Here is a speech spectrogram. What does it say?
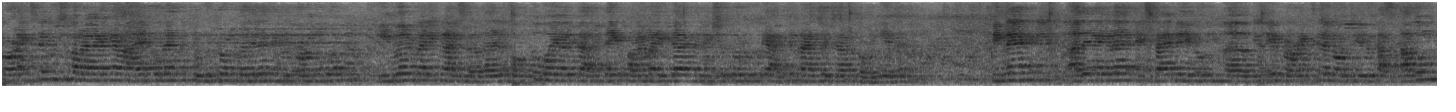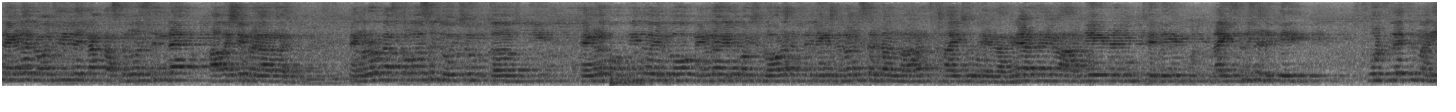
പ്രോഡക്ട്സിനെ കുറിച്ച് പറയുകയാണെങ്കിൽ ആയിരത്തി തൊള്ളായിരത്തി തൊണ്ണൂറ്റി ഒൻപതിൽ ഞങ്ങൾ തുടങ്ങുമ്പോൾ ഇൻവേർട്ട് വാലി ട്രാൻസ്ഫർ അതായത് പുറത്തു പോയവർക്ക് അകത്തേക്ക് പണം അയക്കുക എന്ന ലക്ഷ്യത്തോടു കൂടി അഞ്ച് ബ്രാഞ്ച് വെച്ചാണ് തുടങ്ങിയത്. പിന്നെ അത് ഞങ്ങൾ എക്സ്പാൻഡ് ചെയ്തു. പുതിയ പ്രോഡക്ട്സിനെ ലോഞ്ച് ചെയ്തു. അതും ഞങ്ങൾ ലോഞ്ച് ചെയ്തെല്ലാം കസ്റ്റമേഴ്സിന്റെ ആവശ്യപ്രകാരമായിരുന്നു. ഞങ്ങളോട് കസ്റ്റമേഴ്സ് ചോദിച്ചു ഈ ഞങ്ങൾ പുറത്തുനിന്ന് വരുമ്പോൾ ഞങ്ങളുടെ കയ്യിൽ കുറച്ച് ലോൺ അല്ലെങ്കിൽ ഇൻഷുറൻസ് ഉണ്ട് അത് മാറാൻ സഹായിച്ചു കൊടുക്കുക അങ്ങനെയാണ് ഞങ്ങൾ ആർ ബി ഐ ലൈസൻസ് എടുക്കുകയും ഫുൾ ഫ്ലെജ് മണി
